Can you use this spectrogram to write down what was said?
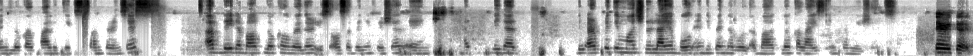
and local politics conferences. Update about local weather is also beneficial, and I say that they are pretty much reliable and dependable about localized information. Very good.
